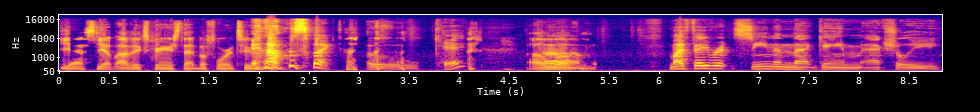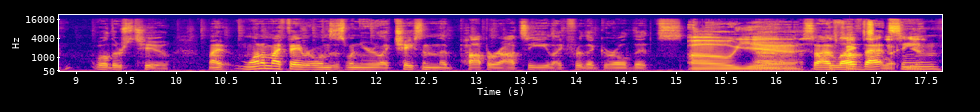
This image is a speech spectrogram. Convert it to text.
Yes. Yep. I've experienced that before too. and I was like, okay. I love Um. My favorite scene in that game, actually, well, there's two. My one of my favorite ones is when you're like chasing the paparazzi, like for the girl that's Oh yeah. Um, so I The love that slut, yeah. scene.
